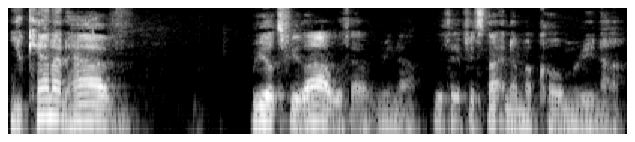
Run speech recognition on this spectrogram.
You cannot have real tefillah without rina, with, if it's not in a makom rina.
